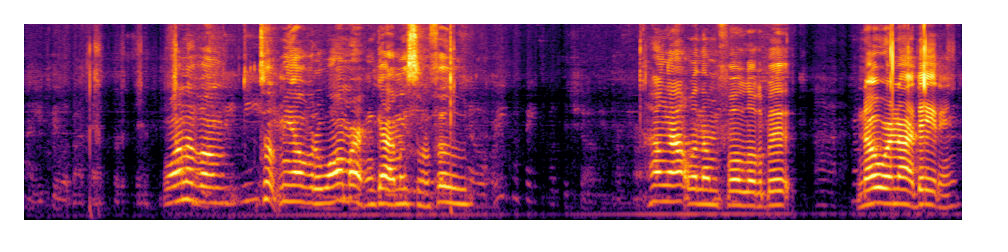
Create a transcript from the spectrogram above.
How you feel about that person. One of them took me over to Walmart and got me some food. So, or you can Facebook the show if you prefer. Hung out with them for a little bit. No, we're not dating.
